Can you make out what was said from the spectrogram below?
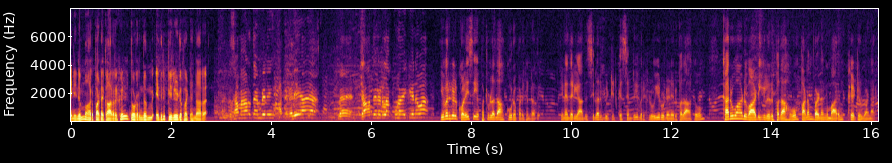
எனினும் ஆர்ப்பாட்டக்காரர்கள் தொடர்ந்தும் எதிர்ப்பில் ஈடுபட்டனர். இவர்கள் கொலை செய்யப்பட்டுள்ளதாக கூறப்படுகின்றது. இனதெரியாத சிலர் வீட்டிற்கு சென்று இவர்கள் உயிருடன் இருப்பதாகவும் கருவாடு வாடியில் இருப்பதாகவும் பணம் வழங்குமாறும் கேட்டுள்ளனர்.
